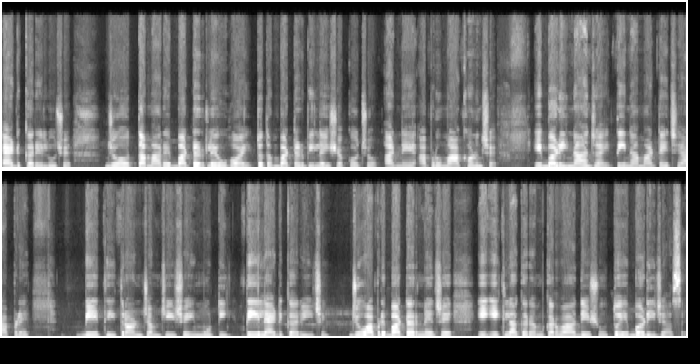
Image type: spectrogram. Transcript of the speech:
એડ કરેલું છે. જો તમારે બટર લેવું હોય, તો તમે બટર બી લઈ શકો છો અને આપણું માખણ છે એ બળી ના જાય. તેના માટે છે આપણે બેથી ત્રણ ચમચી છે એ મોટી તેલ એડ કરી છે. જો આપણે બટરને છે એ એકલા ગરમ કરવા દેશું તો એ બળી જશે.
